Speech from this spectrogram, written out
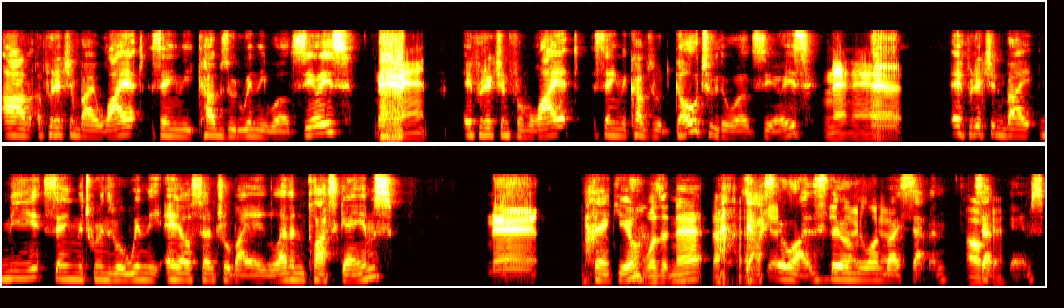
Um, a prediction by Wyatt saying the Cubs would win the World Series. Nah, A prediction from Wyatt saying the Cubs would go to the World Series. nah, nah. A prediction by me saying the Twins will win the AL Central by 11 plus games. Nah. Thank you. Was it Nat? Yes, Yes, it was. They only won by happened. seven. Okay. Seven games.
